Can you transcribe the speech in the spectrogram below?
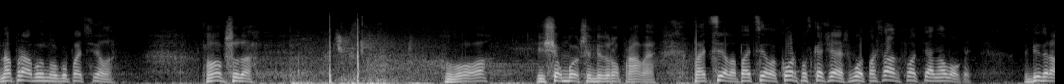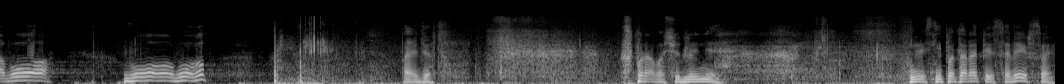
На правую ногу подсела. Оп, сюда. Во. Еще больше бедро правое. Подсела, подсела. Корпус качаешь. Вот, пошла с локтя на локоть. С бедра. Во. Во, во. Оп. Пойдет. Справа чуть длиннее. Здесь не поторопиться. Видишь, свой?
